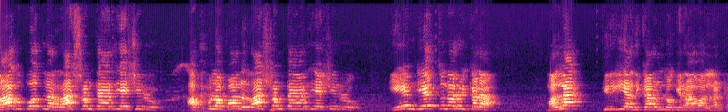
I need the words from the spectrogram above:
తాగుబోతుల రాష్ట్రం తయారు చేసిండ్రు. అప్పుల పాలు రాష్ట్రం తయారు చేసిండ్రు. ఏం చేస్తున్నారు ఇక్కడ? మళ్ళా తిరిగి అధికారంలోకి రావాలంట.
